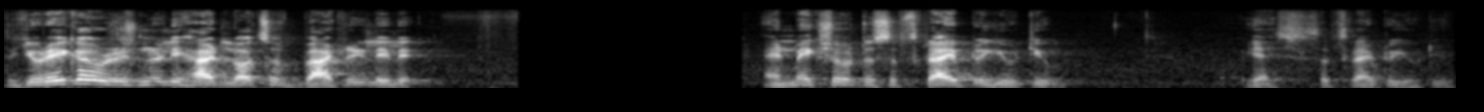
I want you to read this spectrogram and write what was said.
the Yureka originally had lots of battery and make sure to subscribe to YouTube. Yes, subscribe to YouTube.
